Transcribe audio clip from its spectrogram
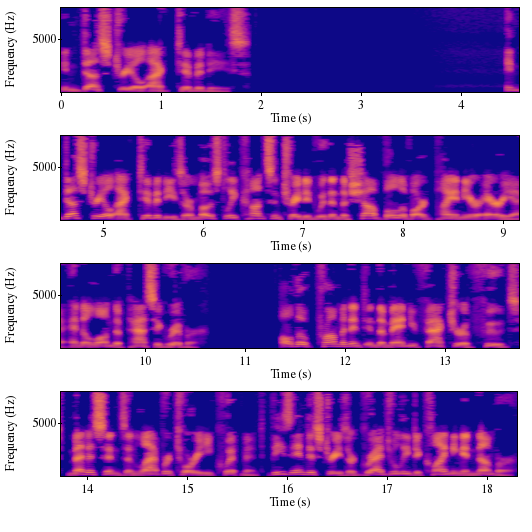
Industrial activities Industrial activities are mostly concentrated within the Shaw Boulevard Pioneer area and along the Pasig River. Although prominent in the manufacture of foods, medicines and laboratory equipment, these industries are gradually declining in number,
